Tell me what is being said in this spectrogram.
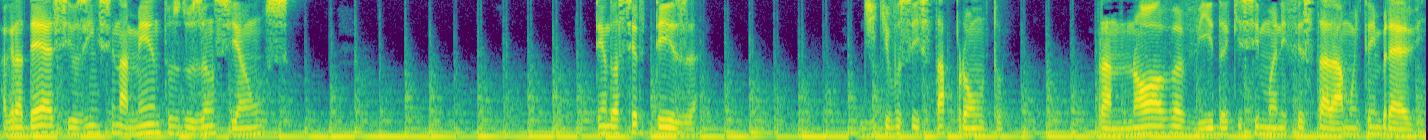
agradece os ensinamentos dos anciãos tendo a certeza de que você está pronto para a nova vida que se manifestará muito em breve.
